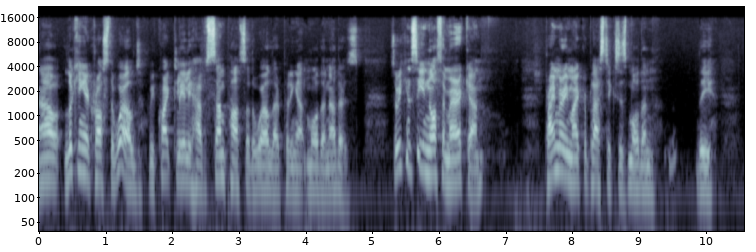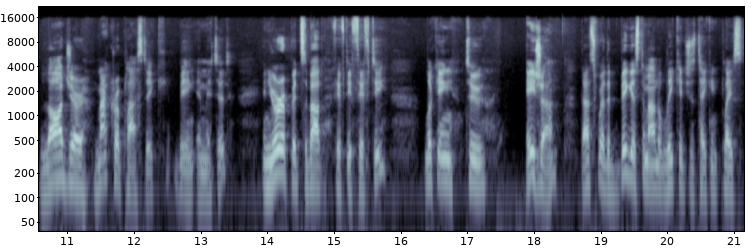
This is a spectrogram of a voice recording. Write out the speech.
Now, looking across the world, we quite clearly have some parts of the world that are putting out more than others. So we can see in North America, primary microplastics is more than the larger macroplastic being emitted. In Europe, it's about 50-50. Looking to Asia, that's where the biggest amount of leakage is taking place,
